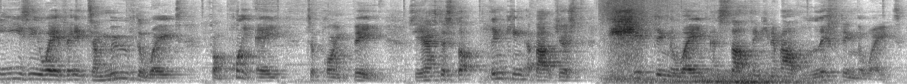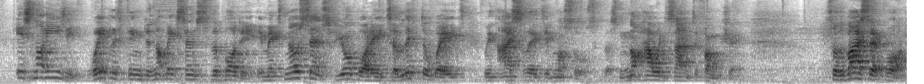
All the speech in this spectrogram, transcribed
easy way for it to move the weight from point A to point B. So you have to stop thinking about just shifting the weight and start thinking about lifting the weight. It's not easy. Weightlifting does not make sense to the body. It makes no sense for your body to lift a weight with isolated muscles. That's not how we're designed to function. So the bicep one,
